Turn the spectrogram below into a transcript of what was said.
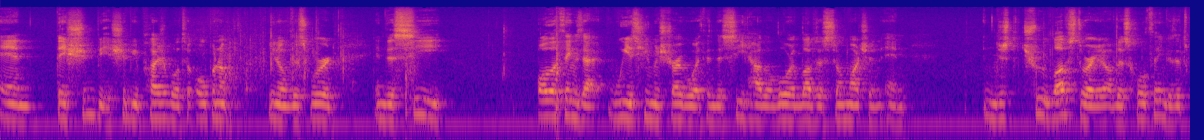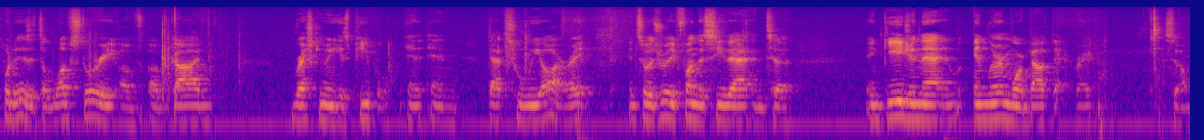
And they should be. It should be pleasurable to open up, you know, this word and to see all the things that we as humans struggle with, and to see how the Lord loves us so much, and and, and just a true love story of this whole thing, because it's what it is. It's a love story of of God rescuing His people, and and that's who we are, right? And so it's really fun to see that and to engage in that and, and learn more about that, right? So.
